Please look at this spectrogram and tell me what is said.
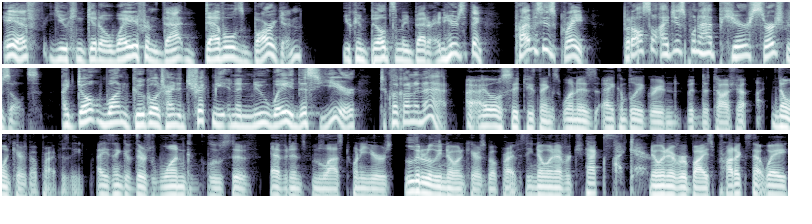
If you can get away from that devil's bargain, you can build something better. And here's the thing privacy is great, but also I just want to have pure search results. I don't want Google trying to trick me in a new way this year to click on an ad. I, will say two things. One is I completely agree with Natasha. No one cares about privacy. I think if there's one conclusive evidence from the last 20 years, literally no one cares about privacy. No one ever checks. I care. No one ever buys products that way.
